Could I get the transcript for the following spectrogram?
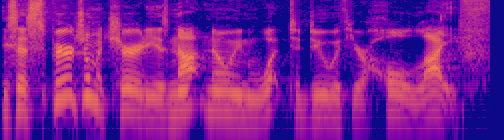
He says, Spiritual maturity is not knowing what to do with your whole life,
